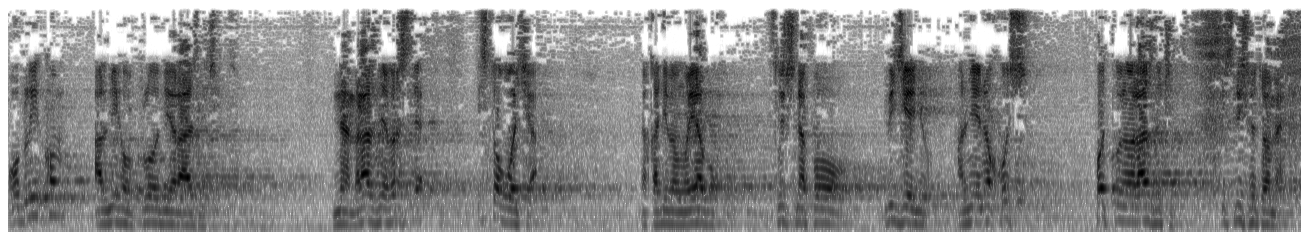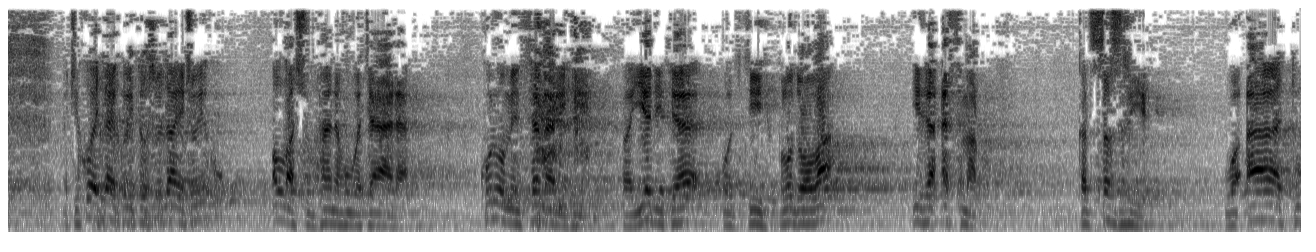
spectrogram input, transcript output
oblikom ali njihov plod je različit. Nam razne vrste istog voća. Da kad imamo jabuku slična po viđenju ali njen okus potpuno različit i slično tome. Znači ko je taj koji to sve daje čovjeku? Allah subhanahu wa ta'ala. Kulu min thamarihi pa jedite od tih plodova iza asmar kad sazrije wa atu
